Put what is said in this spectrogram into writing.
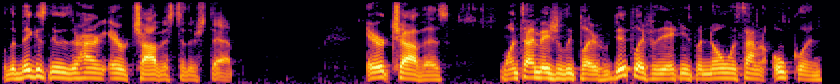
Well, the biggest news is they're hiring Eric Chavez to their staff. Eric Chavez, one-time major league player who did play for the Yankees, but no one was time in Oakland,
